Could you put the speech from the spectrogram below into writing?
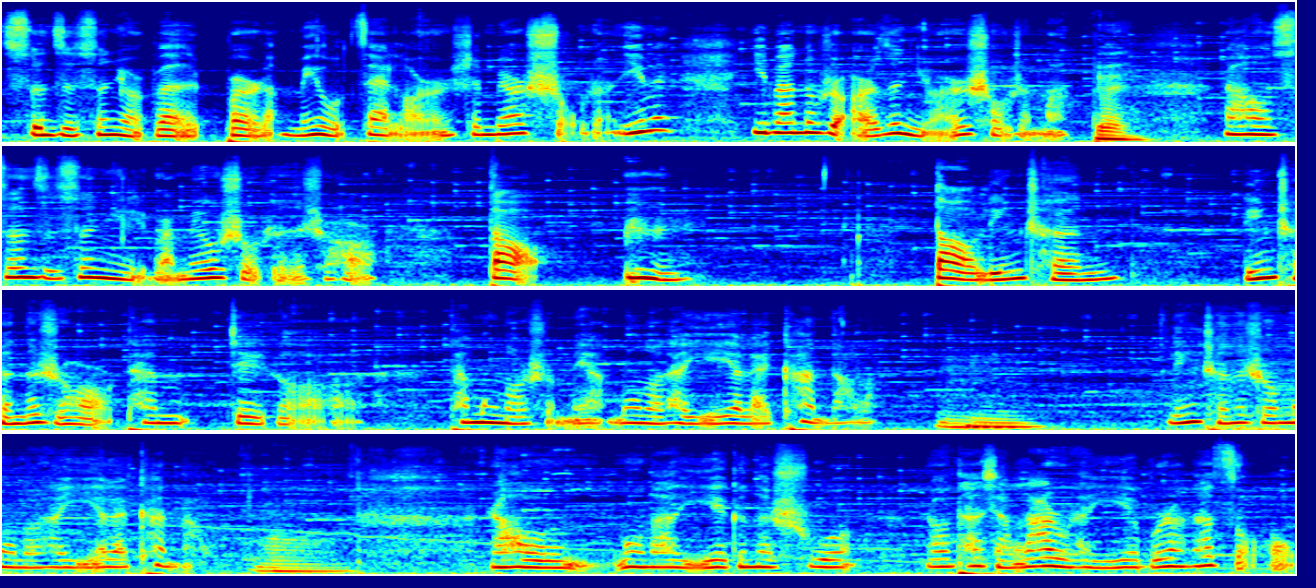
孙子孙女辈儿辈儿的，没有在老人身边守着，因为一般都是儿子女儿守着嘛。对，然后孙子孙女里边没有守着的时候，到到凌晨凌晨的时候，他这个他梦到什么呀？梦到他爷爷来看他了。嗯嗯凌晨的时候梦到他爷爷来看他然后梦到他爷爷跟他说，然后他想拉住他爷爷不让他走，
